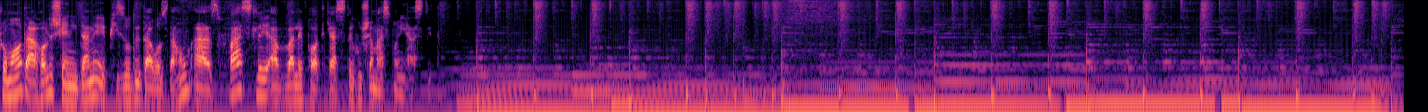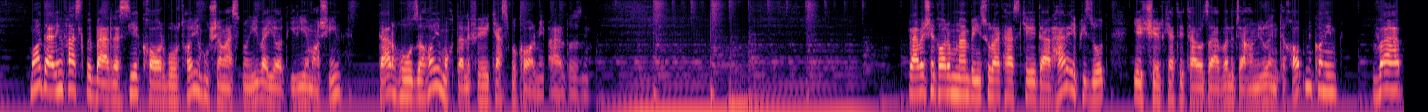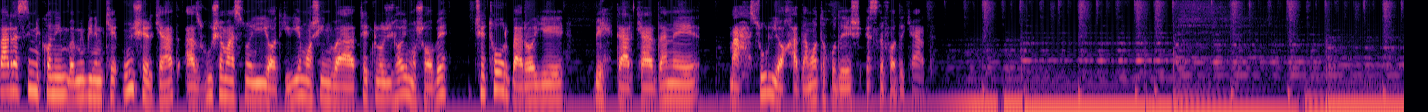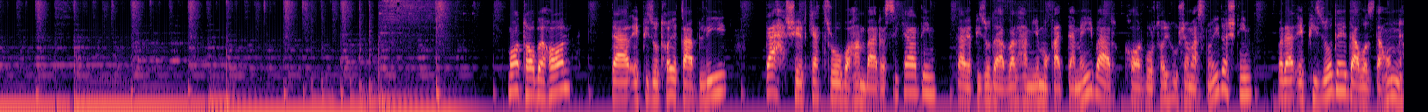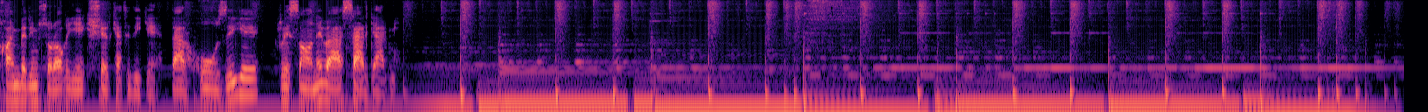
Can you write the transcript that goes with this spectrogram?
شما در حال شنیدن اپیزود دوازدهم از فصل اول پادکست هوش مصنوعی هستید. ما در این فصل به بررسی کاربردهای هوش مصنوعی و یادگیری ماشین در حوزه های مختلف کسب و کار می‌پردازیم. روش کارمون هم به این صورت هست که در هر اپیزود یک شرکت تراز اول جهانی رو انتخاب می‌کنیم و بررسی می‌کنیم و می‌بینیم که اون شرکت از هوش مصنوعی یادگیری ماشین و تکنولوژی های مشابه چطور برای بهتر کردن محصول یا خدمات خودش استفاده کرده. ما تا به حال در اپیزودهای قبلی ده شرکت رو با هم بررسی کردیم. در اپیزود اول هم یه مقدمه ای بر کاربردهای هوش مصنوعی داشتیم و در اپیزود دوازدهم می‌خوایم بریم سراغ یک شرکت دیگه در حوزه رسانه و سرگرمی.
